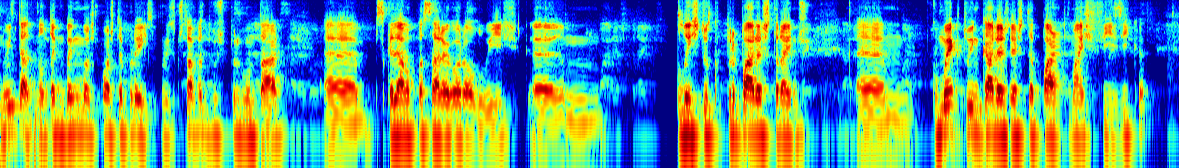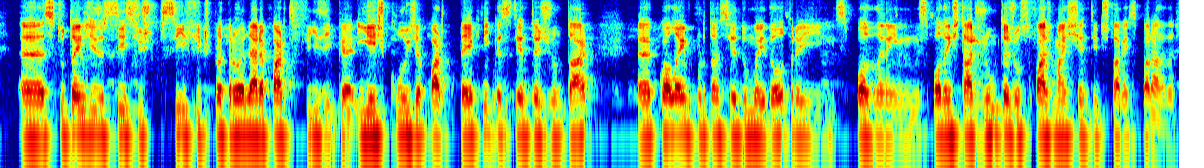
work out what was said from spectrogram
no entanto, não tenho bem uma resposta para isso, por isso gostava de vos perguntar, se calhar vou passar agora ao Luís, um, Luís, tu que preparas treinos um, como é que tu encaras esta parte mais física? Uh, se tu tens exercícios específicos para trabalhar a parte física e excluís a parte técnica, se tentas juntar, uh, qual é a importância de uma e da outra e se podem, se podem estar juntas ou se faz mais sentido estarem separadas?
